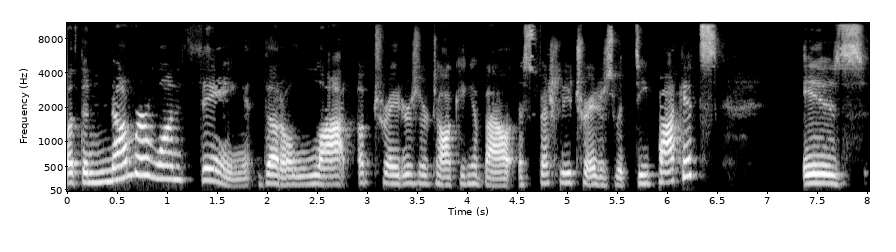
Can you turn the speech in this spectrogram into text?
But the number one thing that a lot of traders are talking about, especially traders with deep pockets, is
